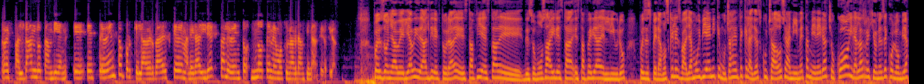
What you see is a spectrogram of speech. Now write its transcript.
respaldando también eh, este evento porque la verdad es que de manera directa al evento no tenemos una gran financiación. Pues doña Belia Vidal, directora de esta fiesta de, Somos Aire, esta, esta feria del libro, pues esperamos que les vaya muy bien y que mucha gente que la haya escuchado se anime también a ir a Chocó, ir a las regiones de Colombia,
